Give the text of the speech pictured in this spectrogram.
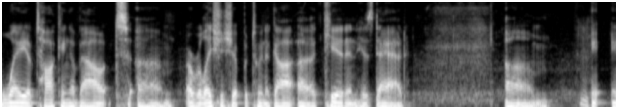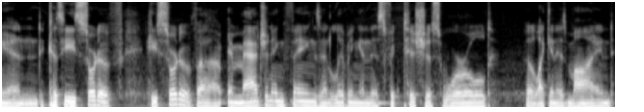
way of talking about um, a relationship between a guy, a kid, and his dad. Um, and because he's sort of he's sort of uh, imagining things and living in this fictitious world, uh, like in his mind,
